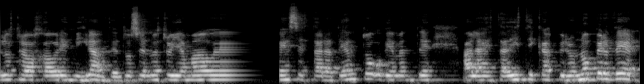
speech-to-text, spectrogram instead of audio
los trabajadores migrantes. Entonces, nuestro llamado es estar atento, obviamente, a las estadísticas, pero no perder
